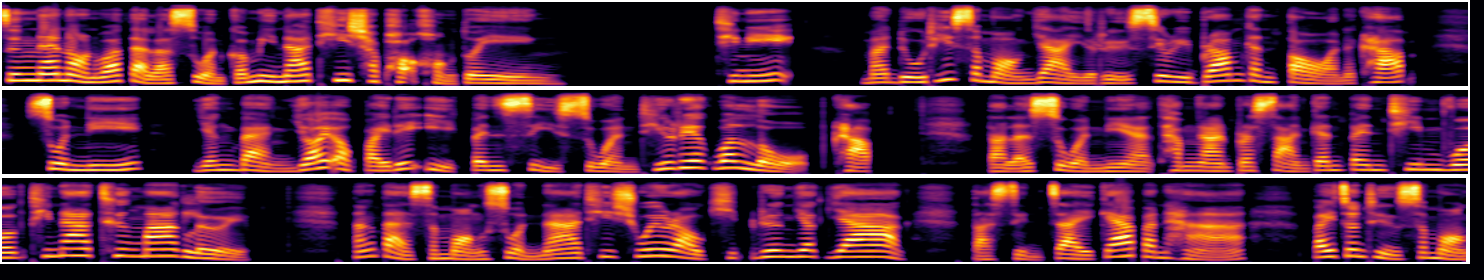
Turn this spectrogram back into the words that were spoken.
ซึ่งแน่นอนว่าแต่ละส่วนก็มีหน้าที่เฉพาะของตัวเอง ทีนี้มาดูที่สมองใหญ่หรือ cerebrum กันต่อนะครับ ส่วนนี้ยังแบ่งย่อยออกไปได้อีกเป็น 4 ส่วนที่เรียกว่าโลบครับ แต่ละส่วนเนี่ยทำงานประสานกันเป็นทีมเวิร์กที่น่าทึ่งมากเลย ตั้งแต่สมองส่วนหน้าที่ช่วยเราคิดเรื่องยากๆ ตัดสินใจแก้ปัญหา ไปจนถึงสมอง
